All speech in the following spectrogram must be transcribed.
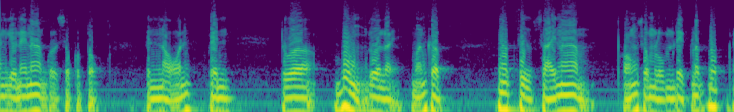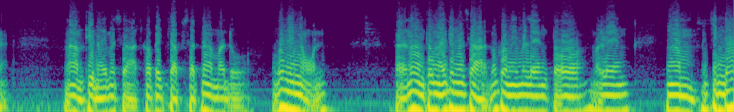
งอยู่ในน้ำก็สกปรก เป็นหนอน เป็นตัวบุ้งตัวอะไร เหมือนกับนักสืบสายน้ำของชมรมเด็กลักนกนะน้ำที่ไหนมาสะอาดก็ไปจับสัตว์น้ำมาดู มันก็มีหนอนแต่น้ำตรงไหนที่มันสะอาดมันก็มีแมลงตอแมลงงำมันกินได้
